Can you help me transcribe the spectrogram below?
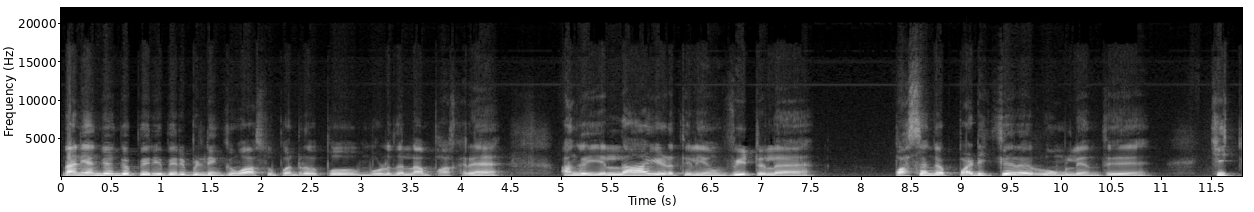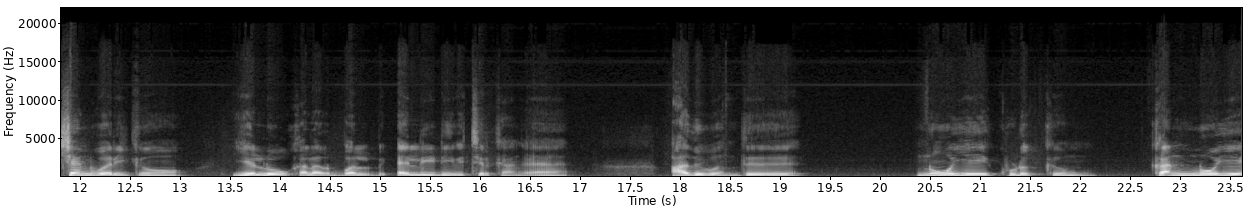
நான் எங்கெங்கே பெரிய பெரிய பில்டிங்க்கும் வாஸ்து பண்ணுற போகும் பொழுதெல்லாம் பார்க்குறேன். அங்கே எல்லா இடத்துலையும் வீட்டில் பசங்க படிக்கிற ரூம்லேருந்து கிச்சன் வரைக்கும் எல்லோ கலர் பல்ப் எல்இடி வச்சுருக்காங்க. அது வந்து நோயே கொடுக்கும் கண் நோயே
